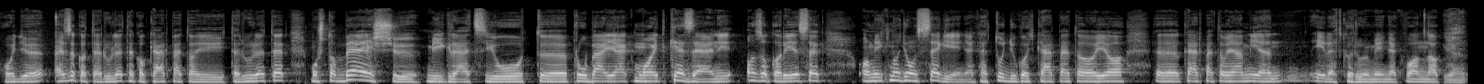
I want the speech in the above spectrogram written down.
hogy ezek a területek, a kárpátai területek most a belső migrációt próbálják majd kezelni, azok a részek, amik nagyon szegények. Hát tudjuk, hogy Kárpátalja, Kárpátalján milyen életkörülmények vannak. Igen.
